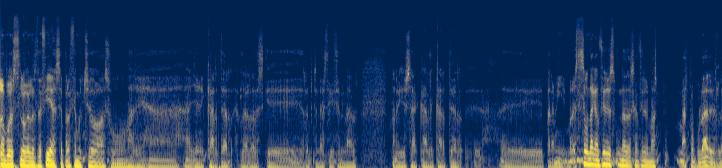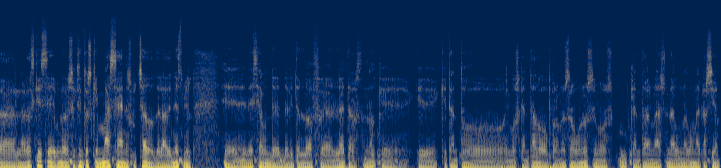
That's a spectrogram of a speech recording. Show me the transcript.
Bueno, pues lo que les decía, se parece mucho a su madre, a, a Johnny Carter. La verdad es que, repito, una excepcional, maravillosa Carly Carter. eh, eh, para mí, bueno, esta segunda canción es una de las canciones más, más populares. La, verdad es que es eh, uno de los éxitos que más se han escuchado de la de Nesmith, eh, en ese álbum de, de Little Love eh, Letters, ¿no? que, que, que tanto hemos cantado, o por lo menos algunos hemos cantado en, alguna, ocasión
